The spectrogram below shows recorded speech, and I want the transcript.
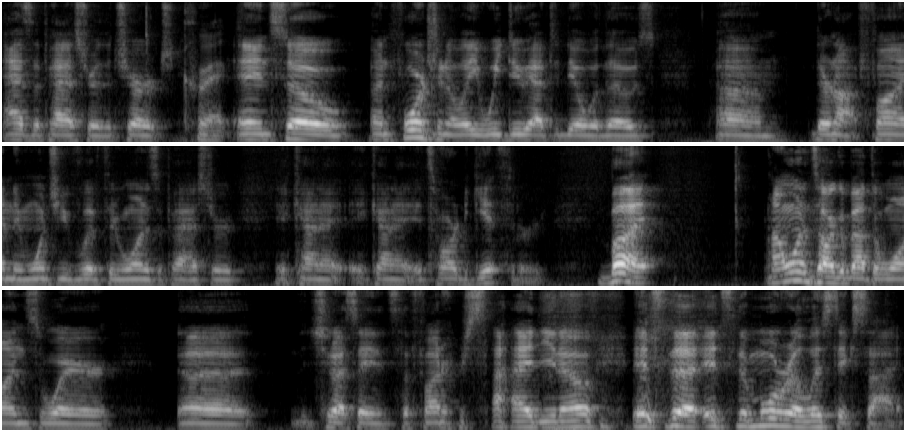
as the pastor of the church. Correct. And so, unfortunately, we do have to deal with those. Um, they're not fun, and once you've lived through one as a pastor, it kind of it kind of it's hard to get through. But I want to talk about the ones where. Uh, should I say it's the funner side? You know, it's the it's the more realistic side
